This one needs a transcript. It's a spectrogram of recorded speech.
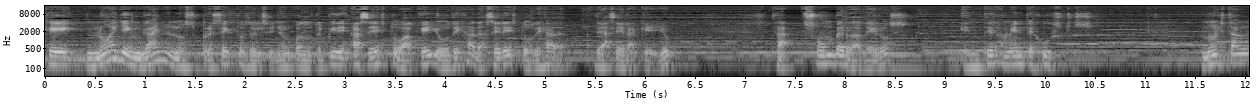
que no hay engaño en los preceptos del Señor cuando te pide haz esto o aquello, o deja de hacer esto, o deja de hacer aquello. O sea, son verdaderos, enteramente justos. No están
